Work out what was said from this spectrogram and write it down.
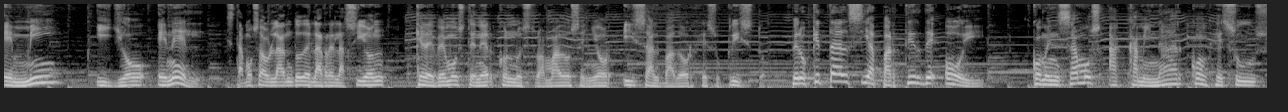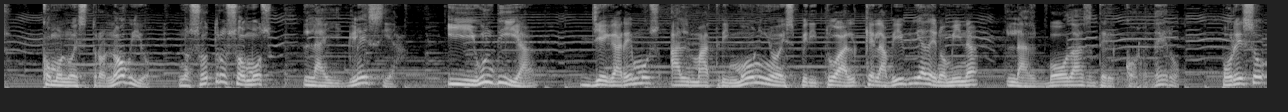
en mí y yo en Él. Estamos hablando de la relación que debemos tener con nuestro amado Señor y Salvador Jesucristo. Pero ¿qué tal si a partir de hoy comenzamos a caminar con Jesús como nuestro novio? Nosotros somos la iglesia y un día llegaremos al matrimonio espiritual que la Biblia denomina las bodas del Cordero. Por eso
